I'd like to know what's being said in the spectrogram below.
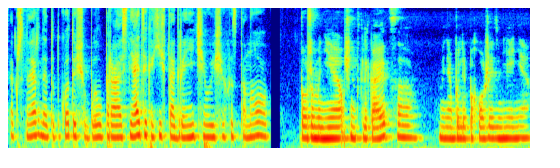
Так что, наверное, этот год еще был про снятие каких-то ограничивающих установок, тоже мне очень откликается. У меня были похожие изменения.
